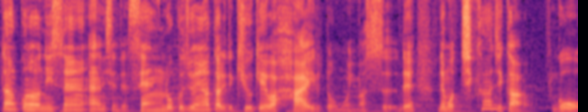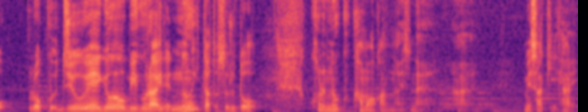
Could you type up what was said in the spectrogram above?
旦この2000、あ、2000で1060円あたりで休憩は入ると思います。で、でも近々5、6、10営業日ぐらいで抜いたとすると、これ抜くかもわかんないですね。はい。目先、はい。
